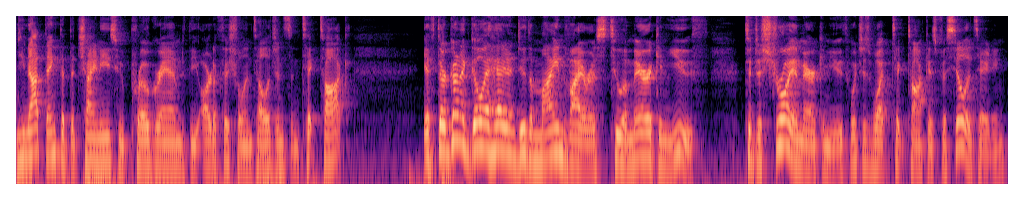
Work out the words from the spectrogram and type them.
do you not think that the Chinese who programmed the artificial intelligence in TikTok if they're going to go ahead and do the mind virus to American youth to destroy American youth, which is what TikTok is facilitating,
